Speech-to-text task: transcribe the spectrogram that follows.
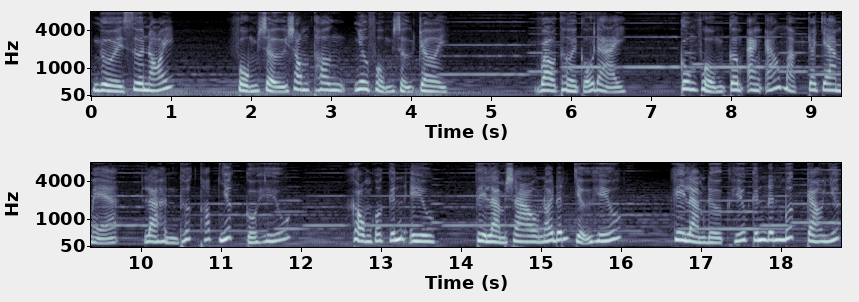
người xưa nói phụng sự song thân như phụng sự trời vào thời cổ đại, cung phụng cơm ăn áo mặc cho cha mẹ là hình thức thấp nhất của hiếu. Không có kính yêu thì làm sao nói đến chữ hiếu? Khi làm được hiếu kính đến mức cao nhất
